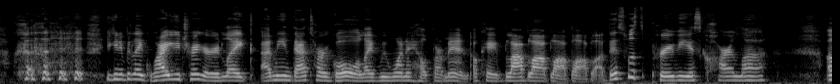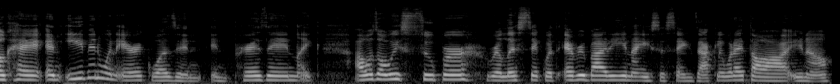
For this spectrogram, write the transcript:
you're gonna be like, why are you triggered? Like, I mean, that's our goal. Like, we want to help our men. Okay, blah blah blah blah blah. This was previous Carla. Okay, and even when Erik was in in prison, like I was always super realistic with everybody and I used to say exactly what I thought, you know.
